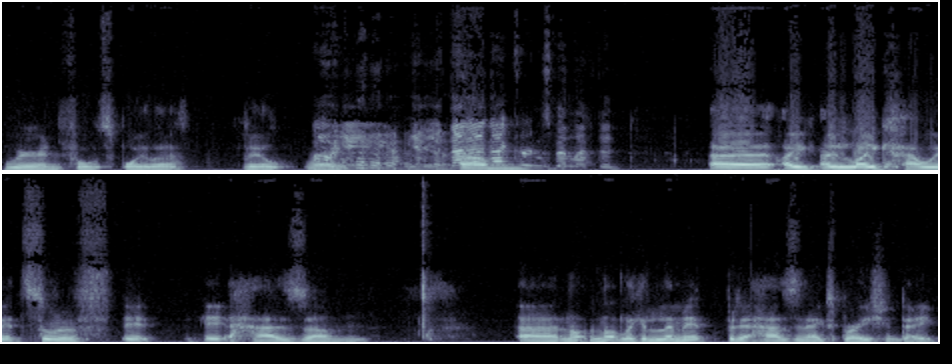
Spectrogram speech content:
we're in full spoilerville, Oh right? yeah, yeah, yeah, yeah. yeah. That, that, that Um, curtain's been lifted. Uh, I I like how it sort of it it has um, uh, not not like a limit, but it has an expiration date.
